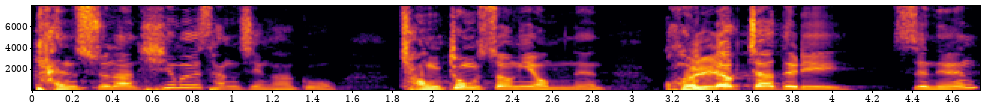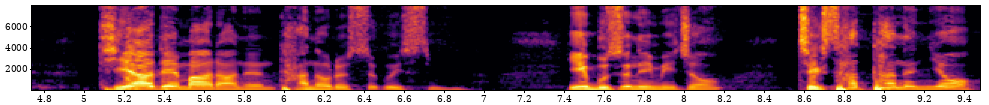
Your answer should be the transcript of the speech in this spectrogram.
단순한 힘을 상징하고 정통성이 없는 권력자들이 쓰는 디아데마라는 단어를 쓰고 있습니다. 이게 무슨 의미죠? 즉 사탄은요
